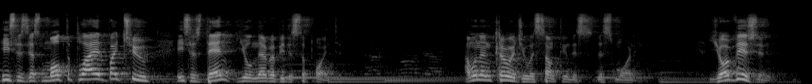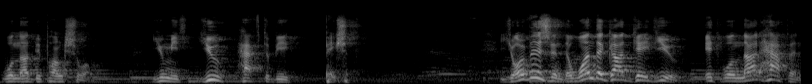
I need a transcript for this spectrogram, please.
He says, just multiply it by two. He says, then you'll never be disappointed. I want to encourage you with something this, this morning. Your vision will not be punctual. You mean you have to be patient. Your vision, the one that God gave you, it will not happen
